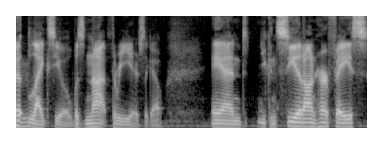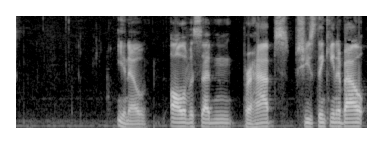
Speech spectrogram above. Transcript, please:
uh, likes you. It was not three years ago. And you can see it on her face. You know, all of a sudden, perhaps she's thinking about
